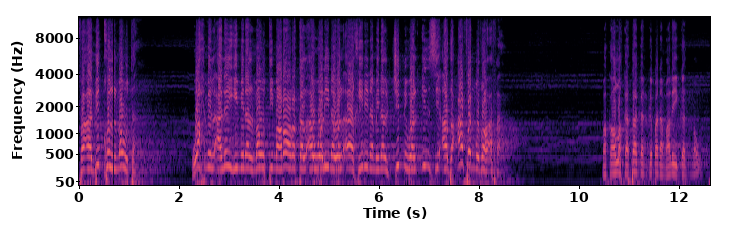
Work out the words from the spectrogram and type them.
fa adhiqul mauta min al-maut mararat al-awwalin wal akhirin min al-jinn wal insi adhafan mudha'afa maka Allah katakan kepada malaikat maut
